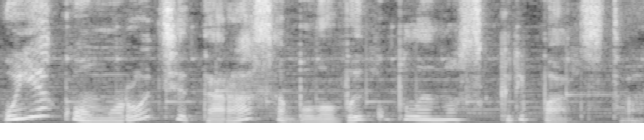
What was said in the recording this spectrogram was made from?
У якому році Тараса було викуплено з кріпацтва?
